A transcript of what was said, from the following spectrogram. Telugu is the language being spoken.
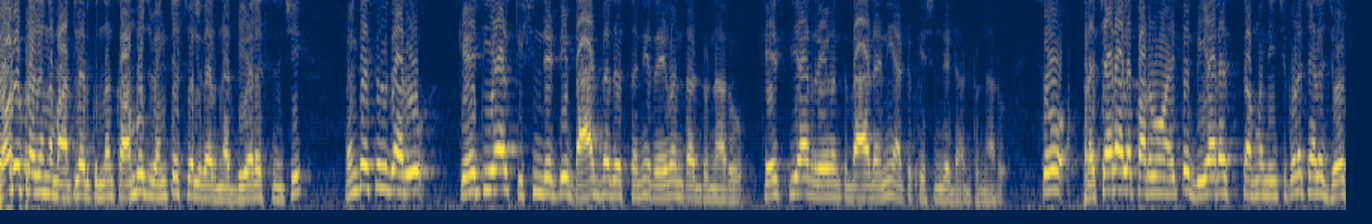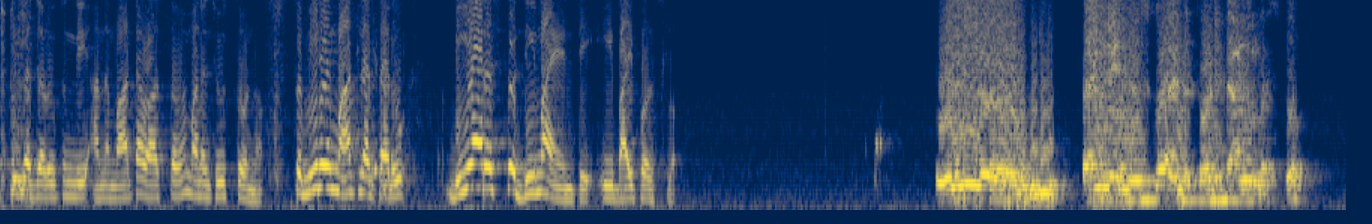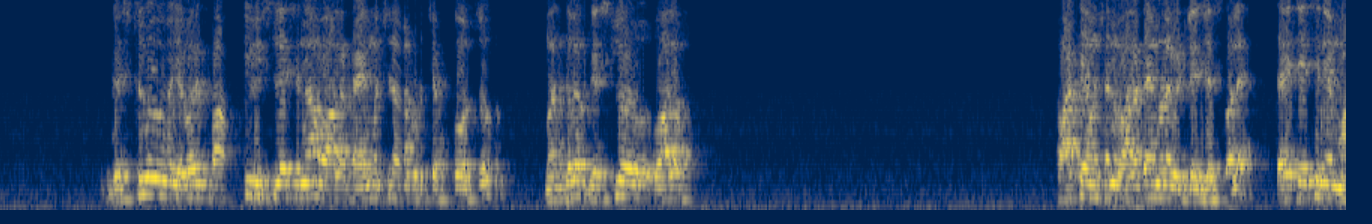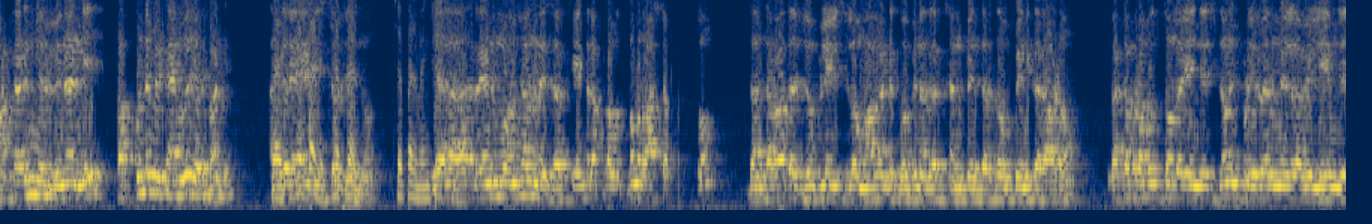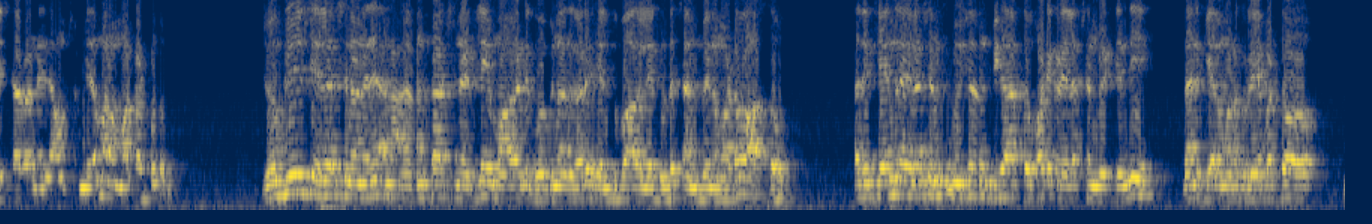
గౌరవప్రదంగా మాట్లాడుకుందాం. కాంబోజ్ వెంకటేశ్వర్లు గారు ఉన్నారు బీఆర్ఎస్ నుంచి. వెంకటేశ్వర్లు గారు KTR Kishan Reddy bad brothers అని రేవంత్ అంటున్నారు. కేసీఆర్ రేవంత్ బ్యాడ్ అని అటు కిషన్ రెడ్డి అంటున్నారు. సో ప్రచారాల పర్వం అయితే బీఆర్ఎస్ సంబంధించి కూడా చాలా జోష్ఫుల్గా జరుగుతుంది అన్న మాట వాస్తవం మనం చూస్తూ ఉన్నాం. సో మీరేం మాట్లాడతారు? బీఆర్ఎస్ ధీమా ఏంటి ఈ బైపోల్స్లో? కు అండ్ తోటి ఫ్యామిలీ మెంబర్స్కు గెస్టులు ఎవరి పార్టీ విశ్లేషణ వాళ్ళ టైం వచ్చినప్పుడు చెప్పుకోవచ్చు. మధ్యలో గెస్టులు వాళ్ళ పార్టీ అంశాన్ని వాళ్ళ టైంలో యూటిలైజ్ చేసుకోవాలి. దయచేసి నేను మాట్లాడింది మీరు వినండి. తప్పుంటే మీ టైంలో చెప్పండి. చెప్పండి, రెండు మూడు అంశాలు ఉన్నాయి సార్. కేంద్ర ప్రభుత్వం రాష్ట్ర ప్రభుత్వం దాని తర్వాత జూబ్లీస్లో మాగంటి గోపీనాథ్ గారు చనిపోయిన తర్వాత ఉప ఎన్నిక రావడం. గత ప్రభుత్వంలో ఏం చేసినాం? ఇప్పుడు ఇరవై రెండు నెలలుగా వీళ్ళు ఏం చేశారు అనే అంశం మీద మనం మాట్లాడుకుంటాం జూబ్లీస్ ఎలక్షన్ అనేది అన్ఫార్చునేట్లీ మాగంటి గోపీనాథ్ గారు హెల్త్ బాగలేకుండా చనిపోయిన మాట వాస్తవం. అది కేంద్ర ఎలక్షన్ కమిషన్ బీహార్తో పాటు ఇక్కడ ఎలక్షన్ పెట్టింది. దానికి మనకు రేపటితో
